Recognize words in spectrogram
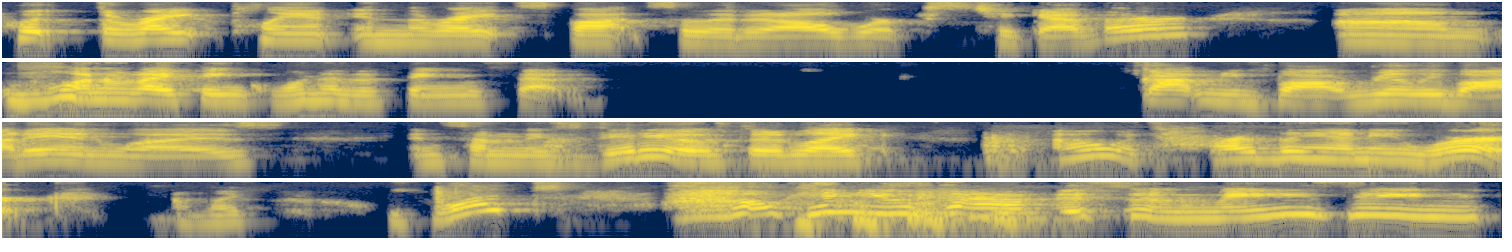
put the right plant in the right spot so that it all works together. Um, one of i think one of the things that got me bought really bought in was in some of these videos they're like oh it's hardly any work. I'm like what? How can you have this amazing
